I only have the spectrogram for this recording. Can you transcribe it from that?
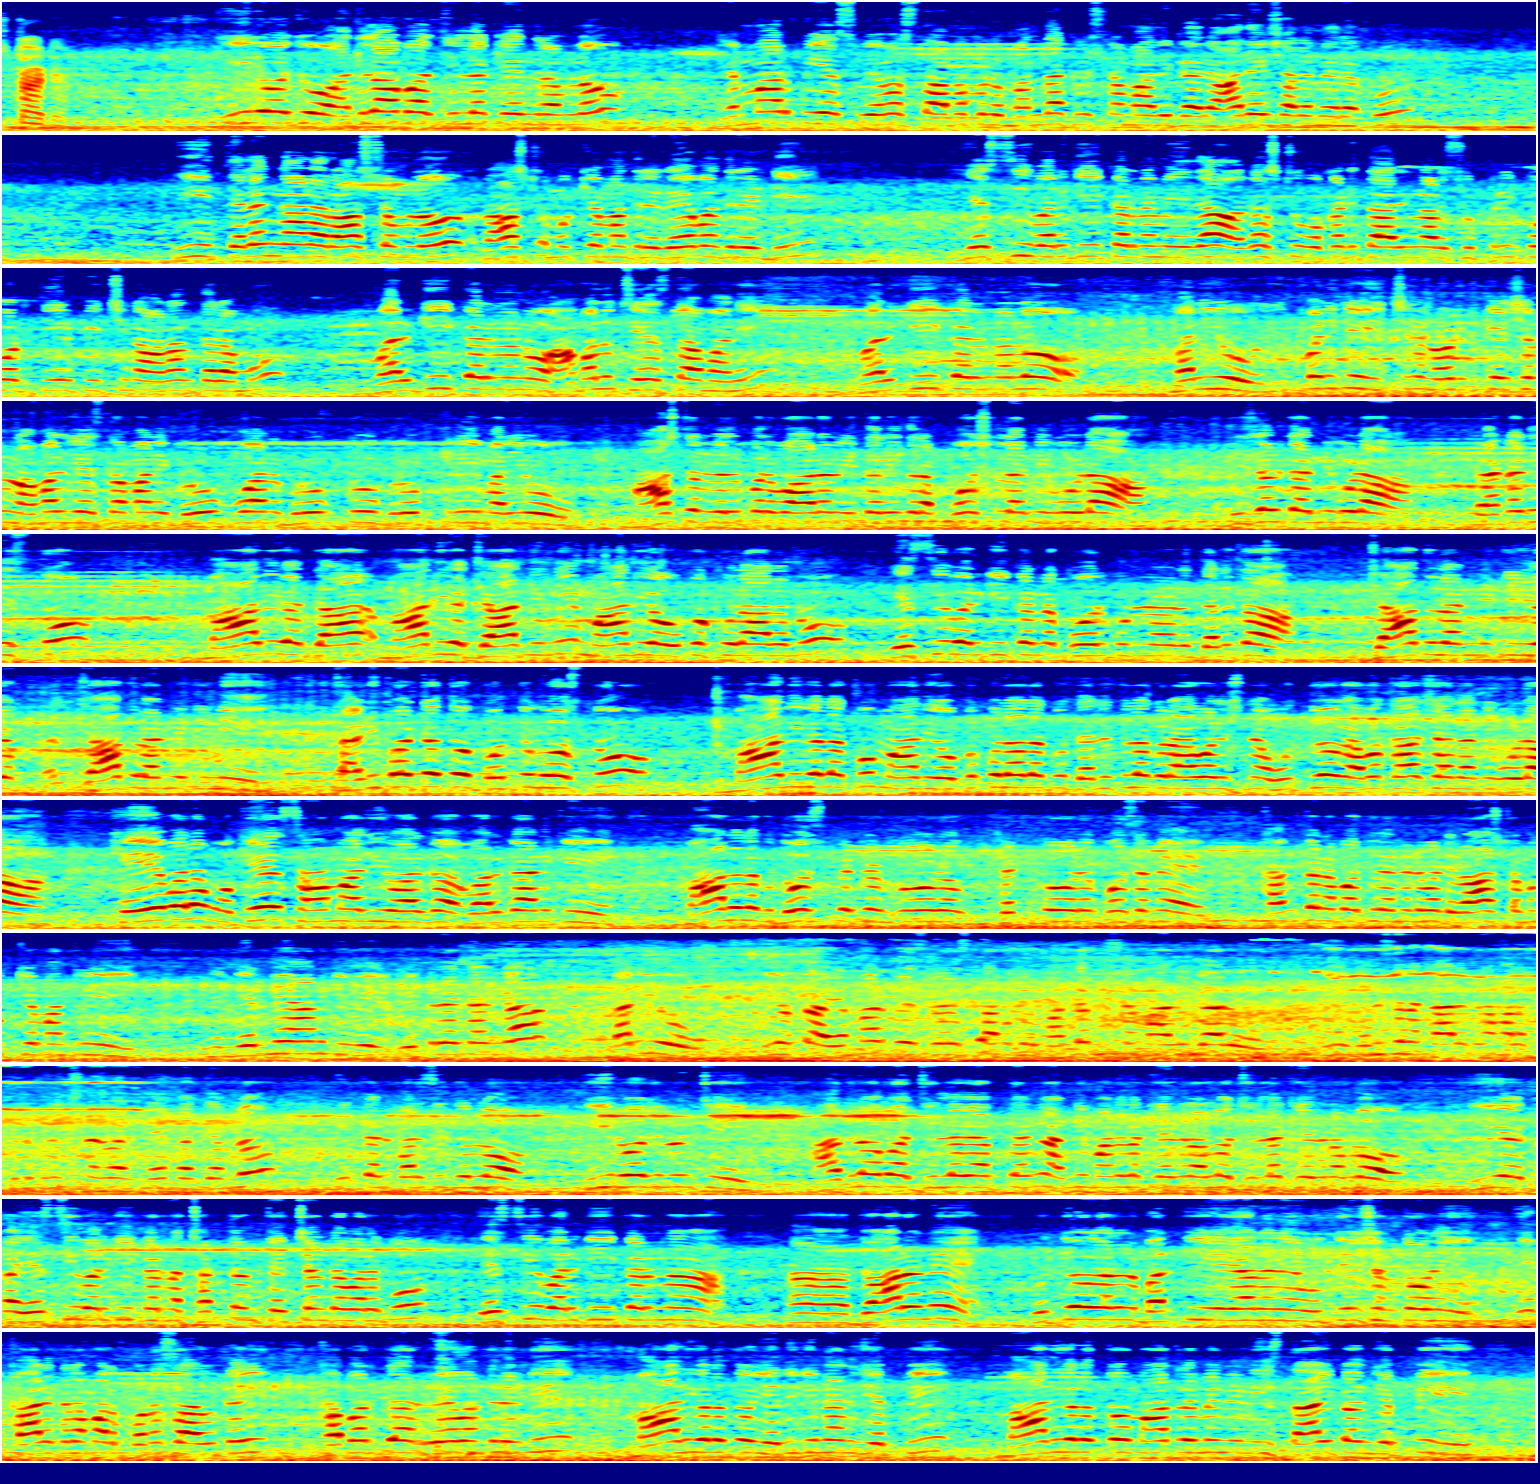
Start. ఈరోజు ఆదిలాబాద్ జిల్లా కేంద్రంలో ఎంఆర్పిఎస్ వ్యవస్థాపకులు మందకృష్ణ మాది గారి ఆదేశాల మేరకు ఈ తెలంగాణ రాష్ట్రంలో రాష్ట్ర ముఖ్యమంత్రి రేవంత్ రెడ్డి ఎస్సీ వర్గీకరణ మీద ఆగస్టు ఒకటి తారీఖు నాడు సుప్రీంకోర్టు తీర్పు ఇచ్చిన అనంతరము వర్గీకరణను అమలు చేస్తామని వర్గీకరణలో మరియు ఇప్పటికే ఇచ్చిన నోటిఫికేషన్లను అమలు చేస్తామని group one group two group three మరియు హాస్టల్ వెల్ఫేర్ వార్డన్ ఇతర ఇతర పోస్టులన్నీ కూడా రిజల్ట్ అన్ని కూడా ప్రకటిస్తూ మాదిగ దా మాదిగ జాతిని మాదిగ ఉపకులాలను ఎస్సీ వర్గీకరణ కోరుకుంటున్న దళిత జాతులన్నిటి యొక్క జాతులన్నిటినీ తడిబట్టతో గొంతుకోస్తూ మాదిగలకు మాది ఉపకులాలకు దళితులకు రావాల్సిన ఉద్యోగ అవకాశాలన్నీ కూడా కేవలం ఒకే సామాజిక వర్గ వర్గానికి మాలలకు దోషి పెట్టుకోవడం పెట్టుకోవడం కోసమే కంకణబద్ధులైనటువంటి రాష్ట్ర ముఖ్యమంత్రి నిర్ణయానికి వ్యతిరేకంగా మరియు ఈ యొక్క ఎంఆర్పిఎస్ వ్యవస్థాపకులు మందకృష్ణ మాలి గారు ఈ నిరసన కార్యక్రమాలకు పిలుపునిచ్చినటువంటి నేపథ్యంలో ఇక్కడి పరిస్థితుల్లో ఈ రోజు నుంచి ఆదిలాబాద్ జిల్లా వ్యాప్తంగా అన్ని మండల కేంద్రాల్లో జిల్లా కేంద్రంలో ఈ యొక్క ఎస్సీ వర్గీకరణ చట్టం తెచ్చేంత వరకు ఎస్సీ వర్గీకరణ ద్వారానే ఉద్యోగాలను భర్తీ చేయాలనే ఉద్దేశంతో ఈ కార్యక్రమాలు కొనసాగుతాయి. ఖబర్దార్ రేవంత్ రెడ్డి మాదిగలతో ఎదిగినని చెప్పి మాదిగలతో మాత్రమే నేను ఈ స్థాయికి అని చెప్పి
